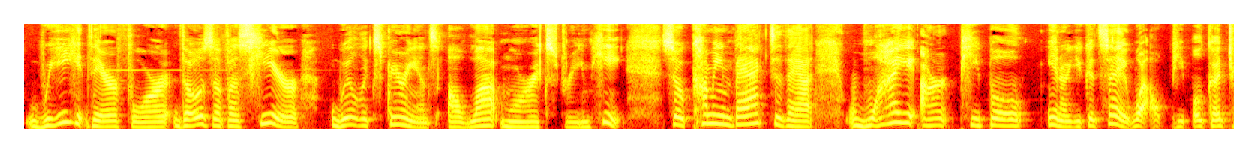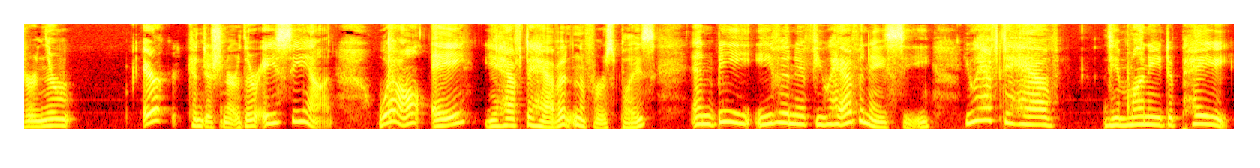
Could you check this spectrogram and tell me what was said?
we, therefore, those of us here will experience a lot more extreme heat. So coming back to that, why aren't people, you know, you could say, well, people could turn their air conditioner, their AC on. Well, A, you have to have it in the first place. And B, even if you have an AC, you have to have the money to pay.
